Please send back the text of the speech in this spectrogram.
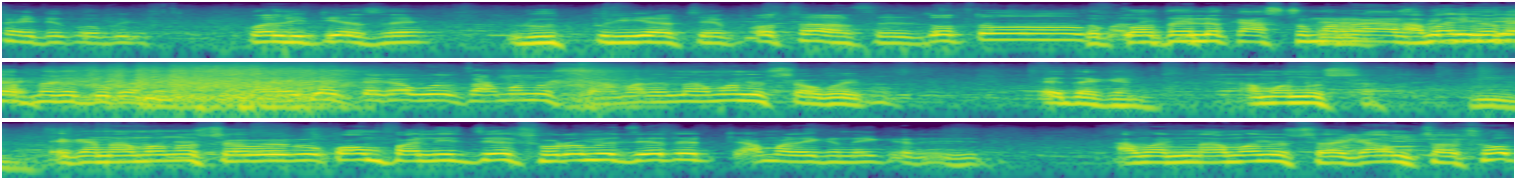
সাইডে কোয়ালিটি আছে রুদপুরি আছে পচা আছে যত কথা হলো কাস্টমাররা হ্যাঁ, আসবে কীভাবে আপনাদের দোকানে? এই যে একটা কাপড় আমানুষা আমার আমানুষা হইব এই দেখেন আমানুষা এখানে আমানুষা হইব কোম্পানির যে শোরুমে যে রেট আমার এখানে। আমার নামানুষা গামছা সব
